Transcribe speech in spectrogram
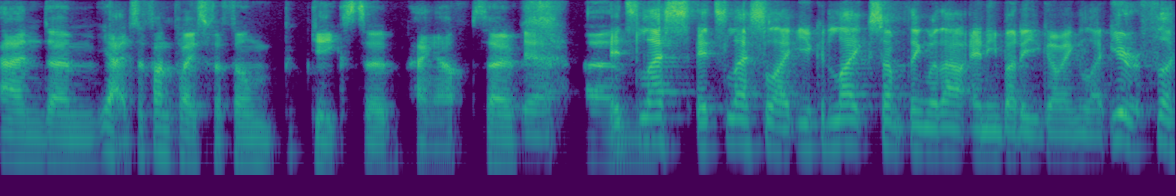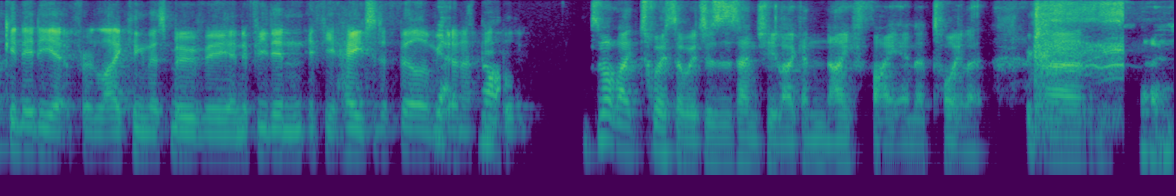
and um, yeah, it's a fun place for film geeks to hang out. So yeah, um, it's less it's less like you could like something without anybody going like you're a fucking idiot for liking this movie, and if you didn't, if you hated a film, yeah, you don't have not, people. It's not like Twitter, which is essentially like a knife fight in a toilet. Um,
